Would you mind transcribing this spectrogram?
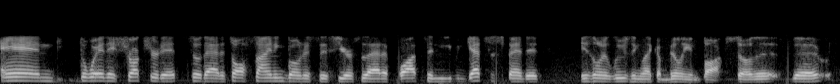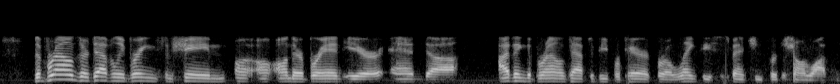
and the way they structured it so that it's all signing bonus this year, so that if Watson even gets suspended, he's only losing like a million bucks. So the the the Browns are definitely bringing some shame on, on their brand here, and uh, I think the Browns have to be prepared for a lengthy suspension for Deshaun Watson.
